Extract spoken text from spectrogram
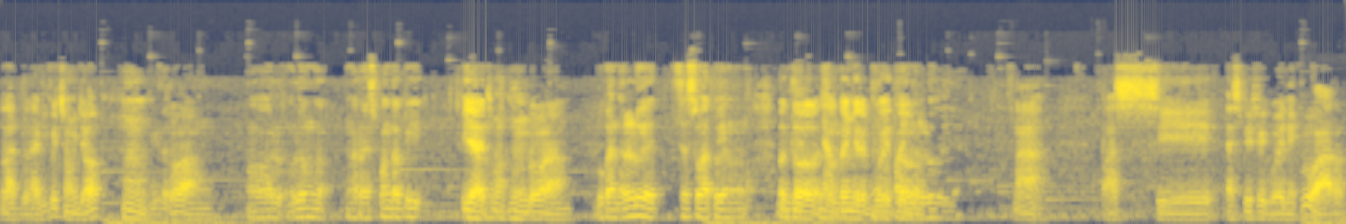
Lagi-lagi gue cuma jawab hmm gitu doang. Oh lu- lu nggak ngerespon tapi iya cuma hmm doang. Bukan lu ya sesuatu yang Betul, sesuatu yang mirip gue itu. lu, ya. Nah, pas si SPV gue ini keluar,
